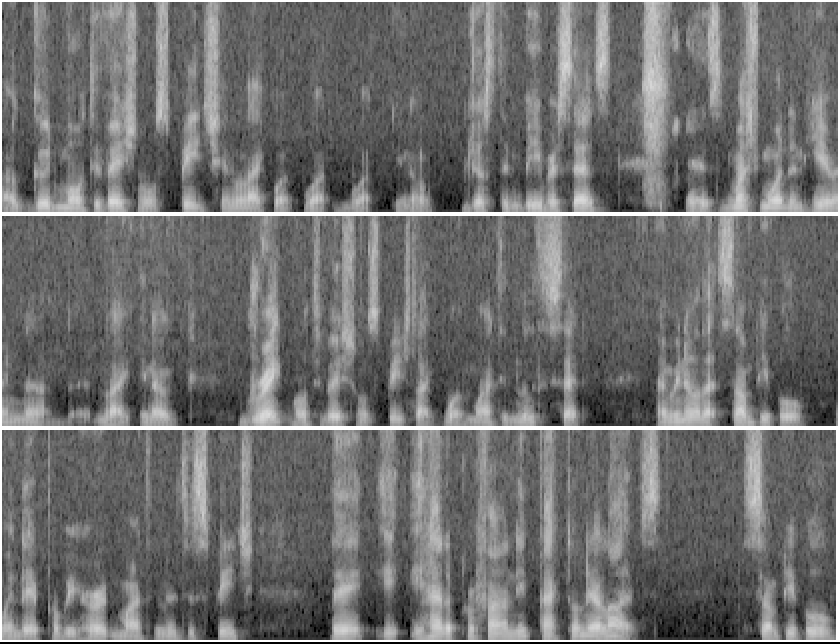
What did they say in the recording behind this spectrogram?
a good motivational speech and like what what what you know Justin Bieber says is much more than hearing uh, like you know great motivational speech like what Martin Luther said. And we know that some people, when they probably heard Martin Luther's speech, they it, it had a profound impact on their lives. Some people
